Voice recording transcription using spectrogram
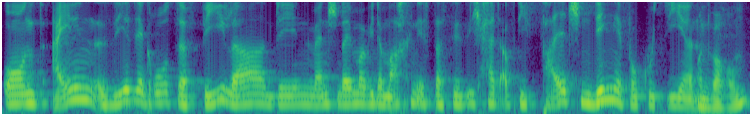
und ein sehr, sehr großer Fehler, den Menschen da immer wieder machen, ist, dass sie sich halt auf die falschen Dinge fokussieren. Und warum?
